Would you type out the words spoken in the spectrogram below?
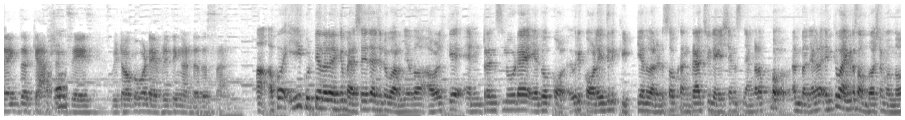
like the caption says we talk about everything under the sun ആ അപ്പൊ ഈ കുട്ടി എന്നിട്ട് എനിക്ക് മെസ്സേജ് അയച്ചിട്ട് പറഞ്ഞത് അവൾക്ക് എൻട്രൻസിലൂടെ ഏതോ ഒരു കോളേജിൽ കിട്ടിയെന്ന് പറഞ്ഞിട്ട്. സോ കൺഗ്രാറ്റുലേഷൻസ് ഞങ്ങളപ്പോ എന്താ ഞങ്ങൾ എനിക്ക് ഭയങ്കര സന്തോഷം വന്നു.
